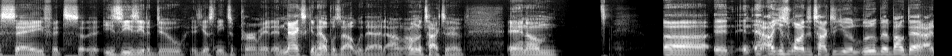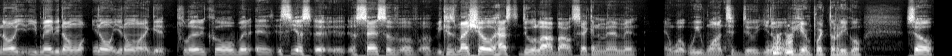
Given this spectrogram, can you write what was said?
safe. It's uh, it's easy to do. It just needs a permit, and Max can help us out with that. I'm, I'm going to talk to him, and um, uh, and, and I just wanted to talk to you a little bit about that. I know you, you maybe don't want, you know, you don't want to get political, but it's just a, a sense of, of, of, because my show has to do a lot about Second Amendment and what we want to do, you know, over here in Puerto Rico. So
